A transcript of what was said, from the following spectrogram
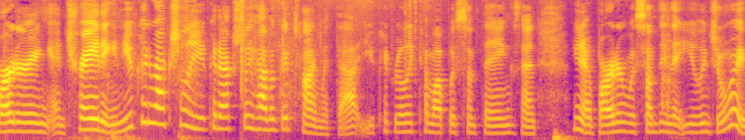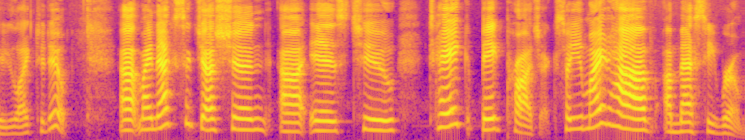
bartering and trading and you could actually you could actually have a good time with that you could really come up with some things and you know barter with something that you enjoy you like to do uh, my next suggestion uh, is to take big projects so you might have a messy room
